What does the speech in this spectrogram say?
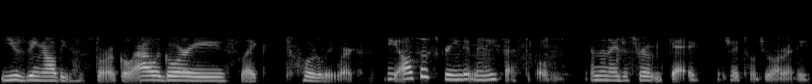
using all these historical allegories, like totally works. He also screened at many festivals. And then I just wrote gay, which I told you already.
